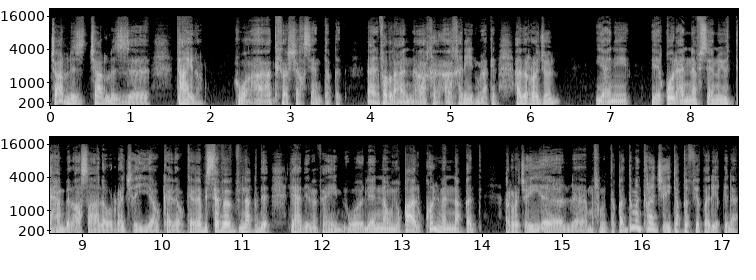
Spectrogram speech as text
تشارلز تشارلز آه، تايلر هو أكثر شخص ينتقد. يعني فضلا عن آخر آخرين ولكن هذا الرجل يعني يقول عن نفسه أنه يتهم بالأصالة والرجعية وكذا وكذا بسبب نقده لهذه المفاهيم ولأنه يقال كل من نقد الرجعي آه، مفهوم التقدم انت رجعي تقف في طريقنا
